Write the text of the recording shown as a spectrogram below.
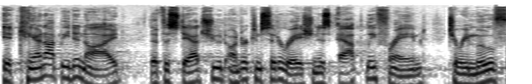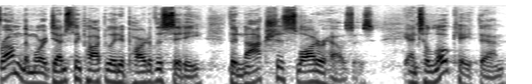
It cannot be denied that the statute under consideration is aptly framed to remove from the more densely populated part of the city the noxious slaughterhouses and to locate them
